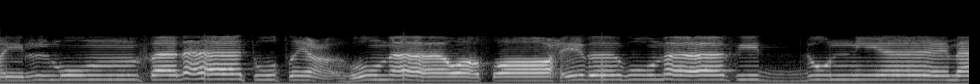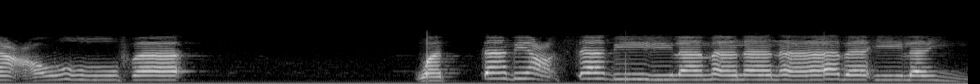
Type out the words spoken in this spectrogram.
عِلْمٌ فَلَا تُطِعْهُمَا وَصَاحِبْهُمَا فِي الدُّنْيَا مَعْرُوفًا وَاتَّبِعْ سَبِيلَ مَنْ أَنَابَ إِلَيَّ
